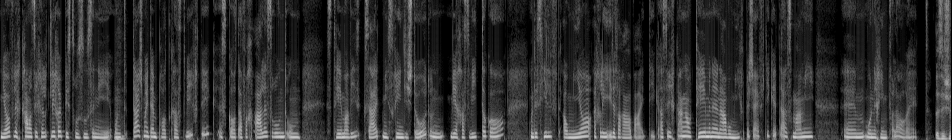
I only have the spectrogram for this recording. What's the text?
ja, vielleicht kann man sich gleich etwas daraus rausnehmen. Mhm. Und da ist mir in diesem Podcast wichtig. Es geht einfach alles rund um das Thema, wie gesagt, mein Kind ist tot und wie kann es weitergehen. Und es hilft auch mir ein bisschen in der Verarbeitung. Also ich gehe auch Themen an, die mich beschäftigen als Mami, ähm, die ein Kind verloren hat. Es ist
